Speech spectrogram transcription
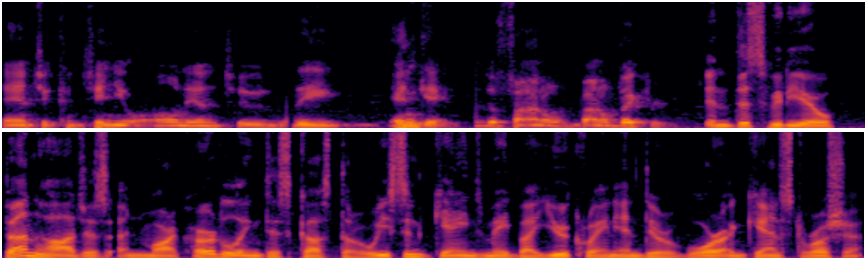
and to continue on into the endgame, the final final victory. In this video, Ben Hodges and Mark Hertling discussed the recent gains made by Ukraine in their war against Russia.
